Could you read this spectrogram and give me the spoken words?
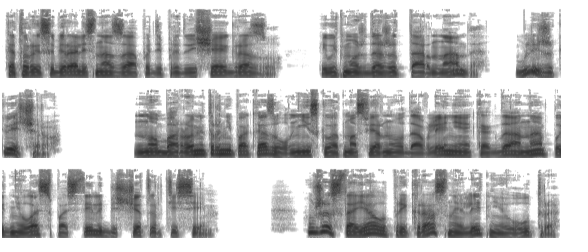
которые собирались на западе, предвещая грозу, и, быть может, даже торнадо ближе к вечеру. Но барометр не показывал низкого атмосферного давления, когда она поднялась с постели без четверти семь. Уже стояло прекрасное летнее утро,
